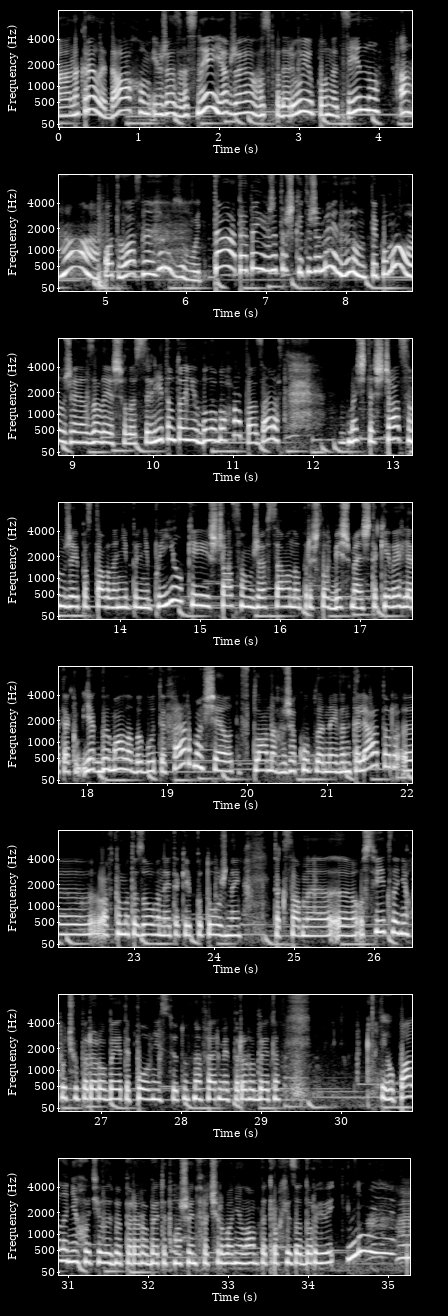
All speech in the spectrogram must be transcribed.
накрили дахом, і вже з весни я вже господарюю повноцінно. Ага. От, власне, живуть. та, та, та їх вже трошки дуже мен, ну, типу, мало вже залишилось. Літом то їх було багато, а зараз. Бачите, з часом вже і поставила ніпельні поїлки, і з часом вже все воно прийшло більш-менш такий вигляд, як якби мала би бути ферма. Ще от в планах вже куплений вентилятор е, автоматизований, такий потужний. Так само е, освітлення хочу переробити повністю тут на фермі переробити. І опалення хотілося б переробити, тому що інфрачервоні лампи трохи задорогі. Ну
